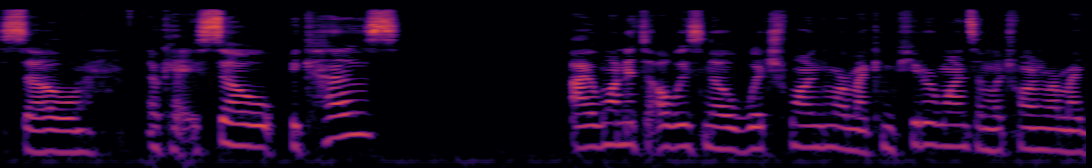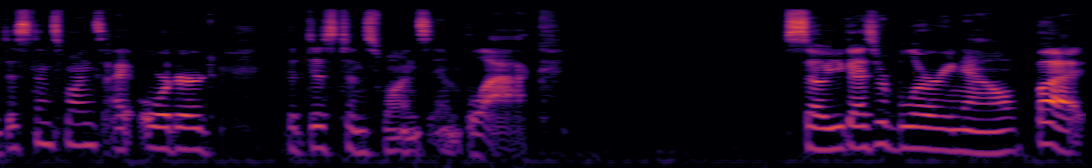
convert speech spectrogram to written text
So, okay, so because I wanted to always know which one were my computer ones and which one were my distance ones, I ordered the distance ones in black. So you guys are blurry now, but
